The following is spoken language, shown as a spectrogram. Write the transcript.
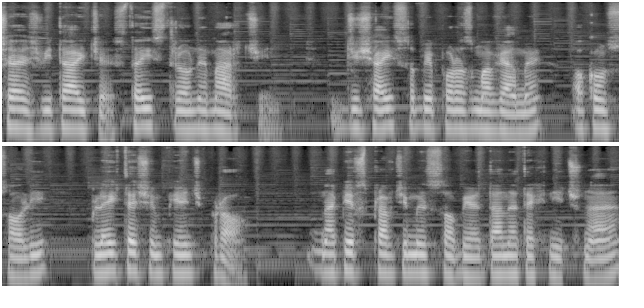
Cześć, witajcie. Z tej strony Marcin. Dzisiaj sobie porozmawiamy o konsoli PlayStation 5 Pro. Najpierw sprawdzimy sobie dane techniczne.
